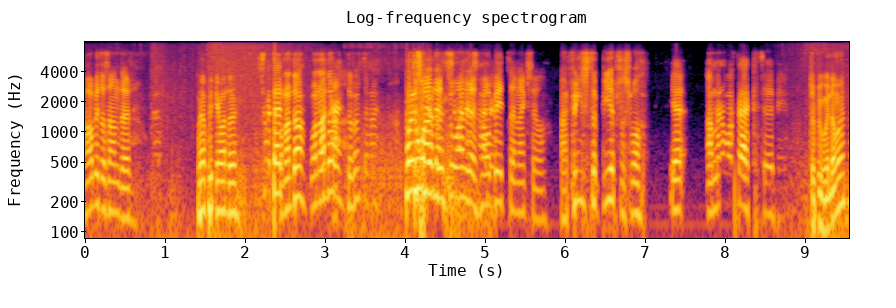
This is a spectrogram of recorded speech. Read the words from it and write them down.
Hobbit was under. I'm picking him under. One under, one under. Under. To the- Deny. One is Two under, under. two under. under. Hobbit and Axel. I think it's the B as well. Yeah, I'm gonna walk back to B. Dropping window, man.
